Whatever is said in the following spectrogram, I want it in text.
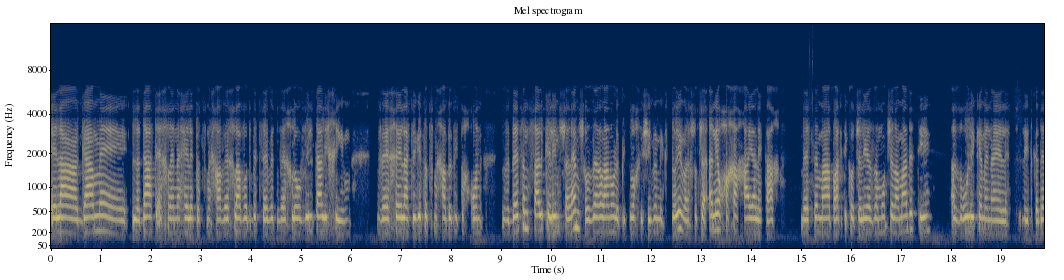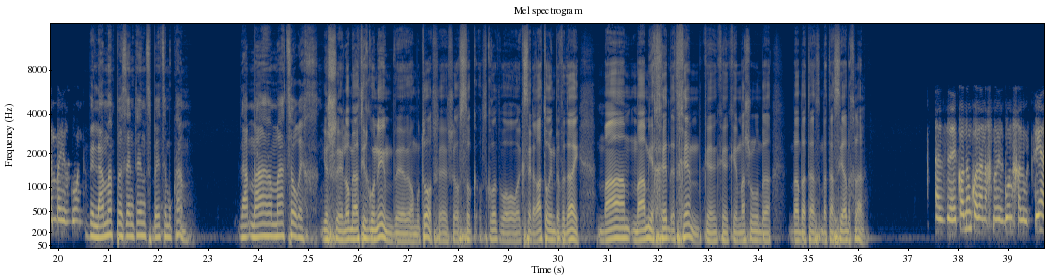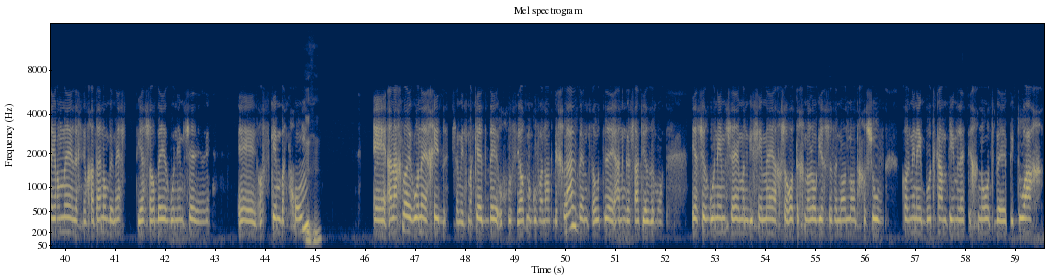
אלא גם לדעת איך לנהל את עצמך ואיך לעבוד בצוות ואיך להוביל תהליכים ואיך להציג את עצמך בביטחון. זה בעצם סל כלים שלם שעוזר לנו לפיתוח אישי ומקצועי, ואני חושבת שאני הוכחה חיה לכך. בעצם מה הפרקטיקות של יזמות שלמדתי, עזרו לי כמנהלת להתקדם בארגון. ולמה פרזנטנס בעצם הוקם? מה, מה הצורך? יש אה, לא מעט ארגונים ועמותות אה, שעוסקות, או אקסלרטורים בוודאי. מה, מה מייחד אתכם כמשהו בתעשייה בכלל? אז אה, קודם כל אנחנו ארגון חלוצי, היום לשמחתנו באמת יש הרבה ארגונים שעוסקים בתחום. אנחנו הארגון היחיד שמתמקד באוכלוסיות מגוונות בכלל באמצעות אה, הנגשת יזמות. יש ארגונים שמנגישים הכשרות טכנולוגיה שזה מאוד מאוד חשוב, כל מיני בוטקאמפים לתכנות ופיתוח,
